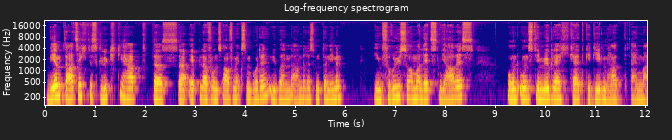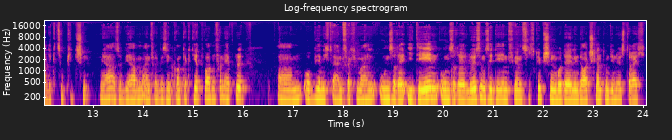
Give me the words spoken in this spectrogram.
wir haben tatsächlich das Glück gehabt, dass äh, Apple auf uns aufmerksam wurde über ein anderes Unternehmen im Frühsommer letzten Jahres und uns die Möglichkeit gegeben hat, einmalig zu pitchen. Ja, also wir haben einfach, wir sind kontaktiert worden von Apple, ähm, ob wir nicht einfach mal unsere Ideen, unsere Lösungsideen für ein Subscription-Modell in Deutschland und in Österreich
